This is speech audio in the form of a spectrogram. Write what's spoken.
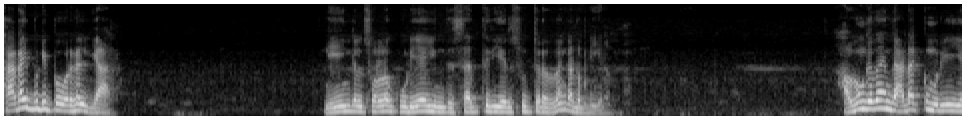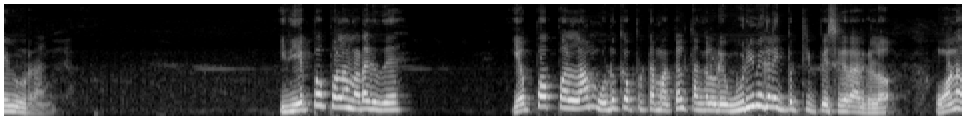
கடைபிடிப்பவர்கள் யார்? நீங்கள் சொல்லக்கூடிய இந்த சத்திரியர் சூத்திரர் தான் கடைபிடிக்கிறாங்க அவங்க தான் இந்த அடக்குமுறையை ஏவி விடுறாங்க. இது எப்பப்பெல்லாம் நடக்குது? எப்பப்பெல்லாம் ஒடுக்கப்பட்ட மக்கள் தங்களுடைய உரிமைகளை பற்றி பேசுகிறார்களோ உன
